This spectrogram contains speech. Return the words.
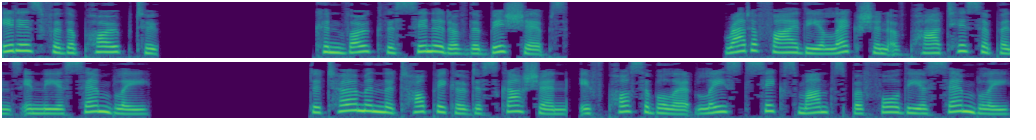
It is for the Pope to convoke the Synod of the Bishops ratify the election of participants in the Assembly determine the topic of discussion, if possible at least six months before the Assembly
